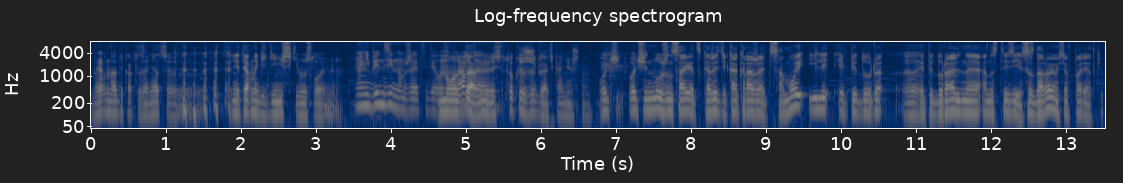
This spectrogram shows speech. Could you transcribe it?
Наверное, надо как-то заняться санитарно-гигиеническими условиями. Ну не бензином же это делать, Ну правда? да, ну, если только сжигать, конечно. Очень, очень нужен совет. Скажите, как рожать? Самой или эпидура- э, эпидуральная анестезия? Со здоровьем все в порядке?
